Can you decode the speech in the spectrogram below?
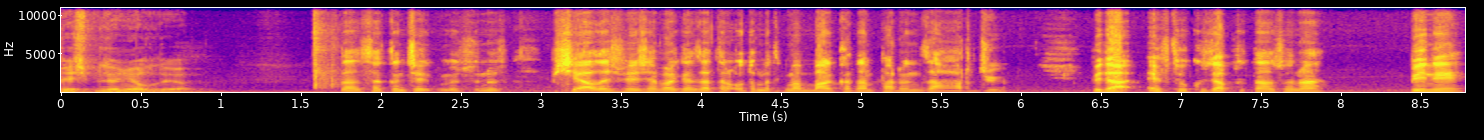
5 milyon yolluyor. Bankadan sakın çekmiyorsunuz. Bir şey alışveriş yaparken zaten otomatikman bankadan paranızı harcıyor. Bir daha F9 yaptıktan sonra beni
